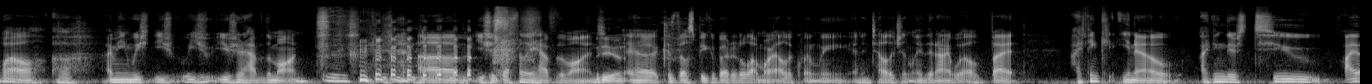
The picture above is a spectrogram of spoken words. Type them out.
Well, uh, I mean, we, you, you, you should have them on. um, you should definitely have them on Yeah. because they'll speak about it a lot more eloquently and intelligently than I will. But I think you know, I think there's two. I,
